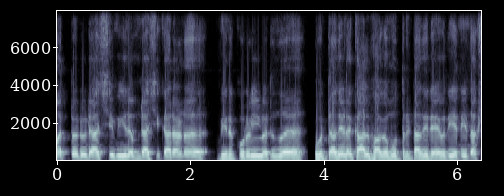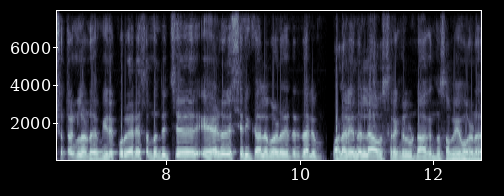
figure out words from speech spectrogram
മറ്റൊരു രാശി മീനം രാശിക്കാരാണ്. മീനക്കൂറിൽ വരുന്ന ഊറ്റാതിയുടെ കാൽഭാഗം ഉത്രിട്ടാതി രേവതി എന്നീ നക്ഷത്രങ്ങളാണ്. മീനക്കൂറുകാരെ സംബന്ധിച്ച് ഏഴര ശനിക്കാലമാണ്. എന്നിരുന്നാലും വളരെ നല്ല അവസരങ്ങൾ ഉണ്ടാകുന്ന സമയമാണ്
